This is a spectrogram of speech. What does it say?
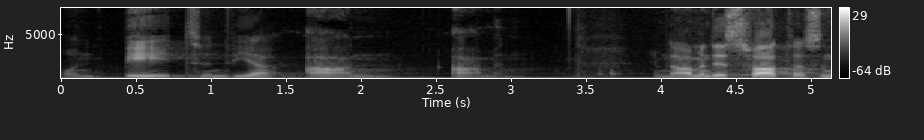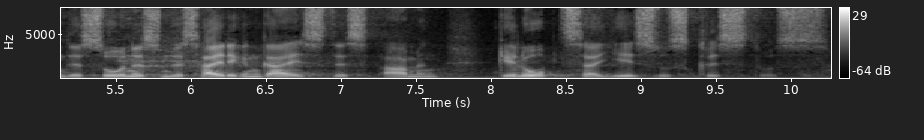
und beten wir an. Amen. Im Namen des Vaters und des Sohnes und des Heiligen Geistes. Amen. Gelobt sei Jesus Christus.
